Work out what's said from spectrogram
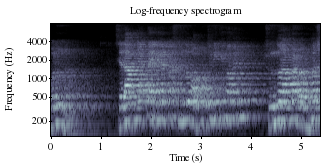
বলুন না। সেটা আপনি একটা, এখানে একটা সুন্দর অপরচুনিটি পাবেন। সুন্দর আপনার অভ্যাস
